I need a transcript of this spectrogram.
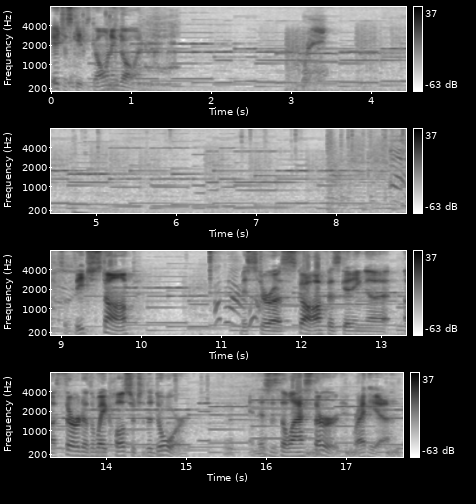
It just keeps going and going. With each stomp, Mr. Uh, Scoff is getting uh, a third of the way closer to the door. And this is the last third, right here.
